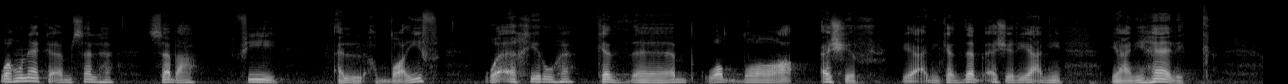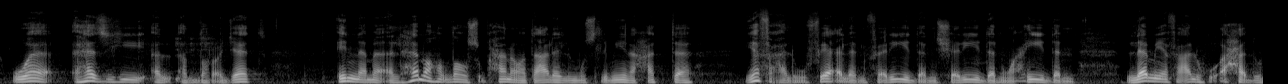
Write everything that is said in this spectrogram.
وهناك امثالها سبعة في الضعيف وآخرها كذاب وضاع أشر. يعني كذاب أشر يعني يعني هالك. وهذه الدرجات إنما ألهمها الله سبحانه وتعالى للمسلمين حتى يفعل فعلا فريدا شريدا وحيدا. لم يفعله أحد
